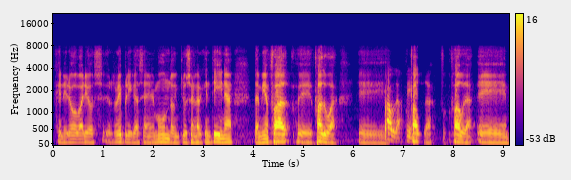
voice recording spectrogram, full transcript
generó varias réplicas en el mundo, incluso en la Argentina. También eh, Fadua. Eh, Fauda, Fauda, Fauda. Eh,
